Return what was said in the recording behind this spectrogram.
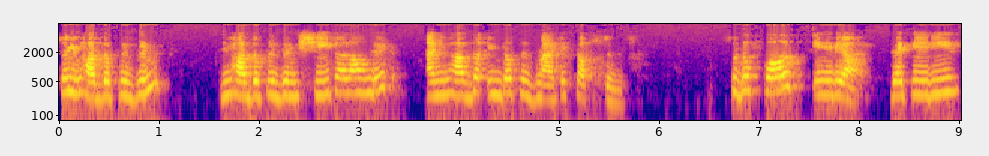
So you have the prism, you have the prism sheath around it, and you have the interprismatic substance. So the first area where caries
